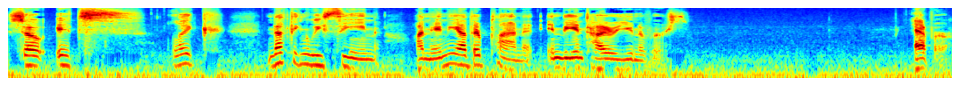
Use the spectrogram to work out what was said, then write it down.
So it's like nothing we've seen on any other planet in the entire universe. Ever.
